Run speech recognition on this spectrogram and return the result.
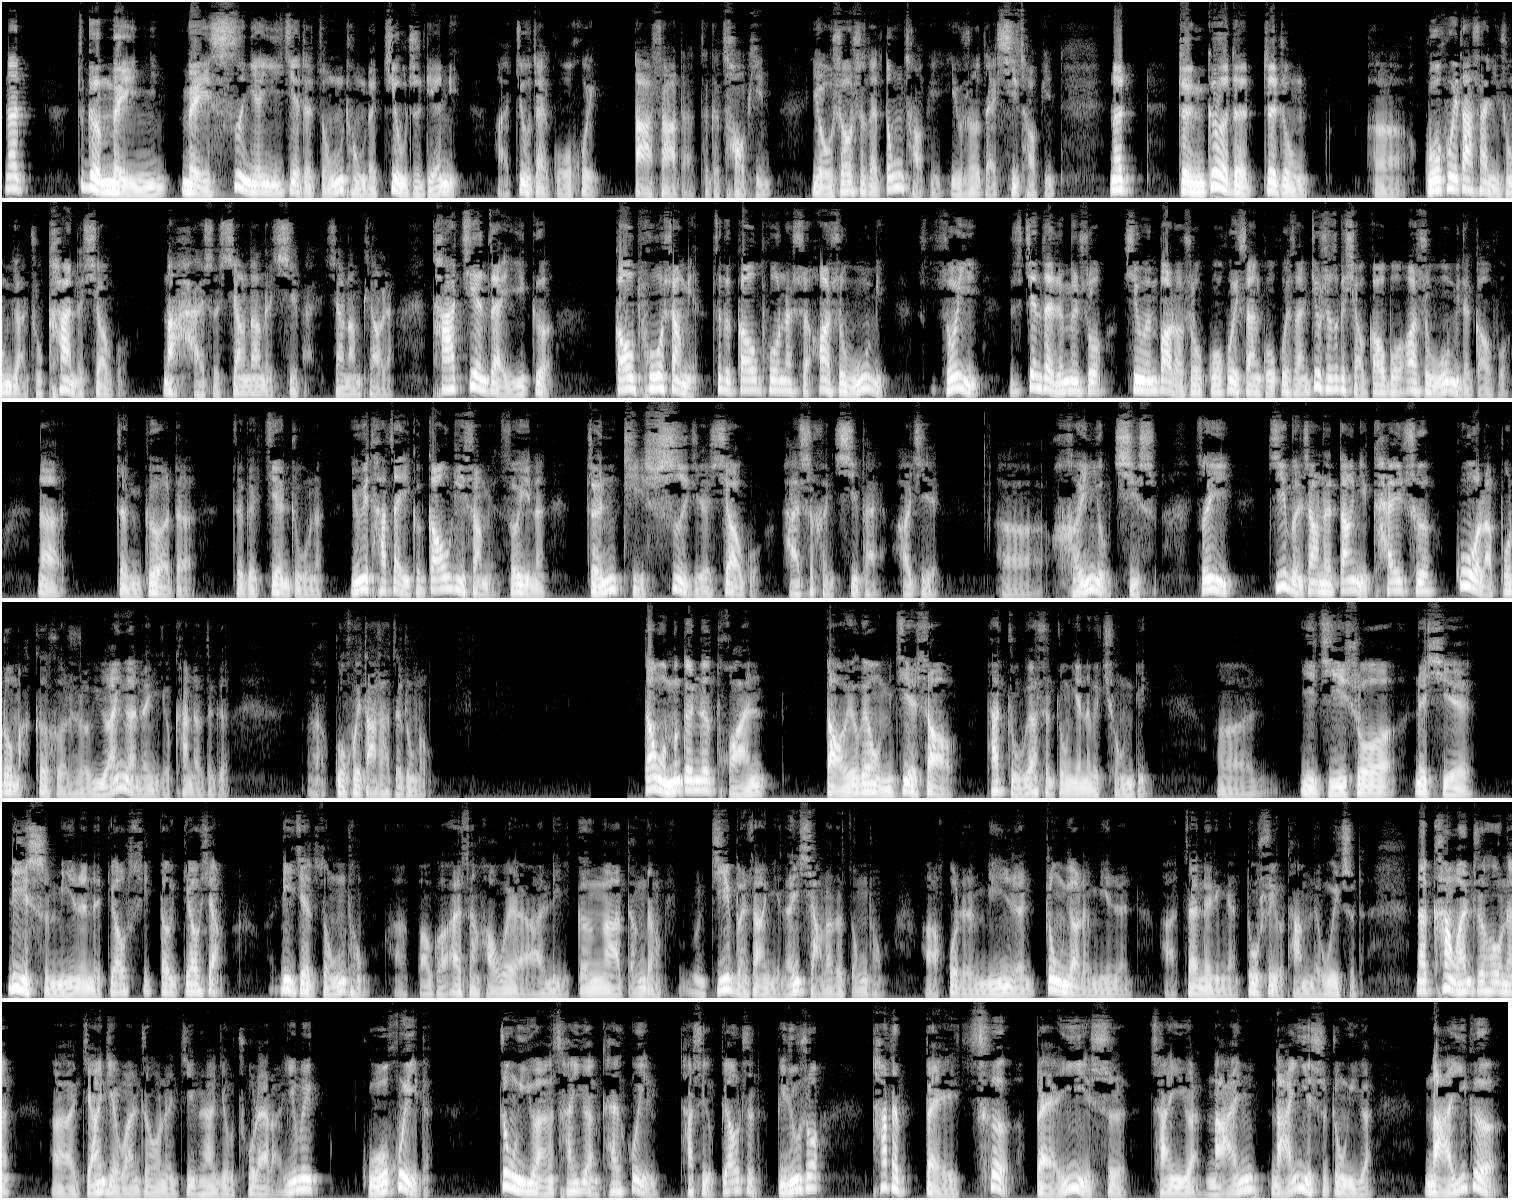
那这个每每四年一届的总统的就职典礼啊，就在国会大厦的这个草坪。有时候是在东草坪，有时候在西草坪。那整个的这种呃国会大厦，你从远处看的效果，那还是相当的气派，相当漂亮。它建在一个高坡上面，这个高坡呢是二十五米，所以现在人们说新闻报道说国会山，国会山就是这个小高坡，二十五米的高坡。那整个的这个建筑呢？因为它在一个高地上面，所以呢，整体视觉效果还是很气派，而且呃很有气势。所以基本上呢，当你开车过了波多马克河的时候，远远的你就看到这个呃国会大厦这栋楼。当我们跟着团导游给我们介绍，它主要是中间那个穹顶，呃，以及说那些历史名人的雕雕雕像，历届总统啊，包括艾森豪威尔啊、里根啊等等，基本上你能想到的总统啊，或者名人、重要的名人啊，在那里面都是有他们的位置的。那看完之后呢，呃，讲解完之后呢，基本上就出来了，因为国会的。众议院和参议院开会，它是有标志的。比如说，它的北侧北翼是参议院，南南翼是众议院。哪一个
